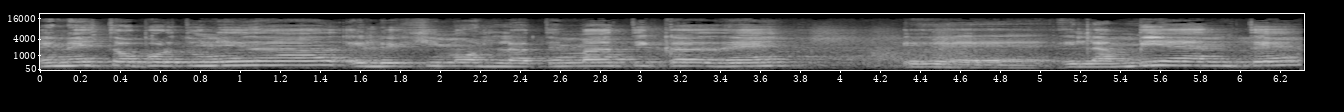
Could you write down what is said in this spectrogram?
En esta oportunidad elegimos la temática de eh, el ambiente,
